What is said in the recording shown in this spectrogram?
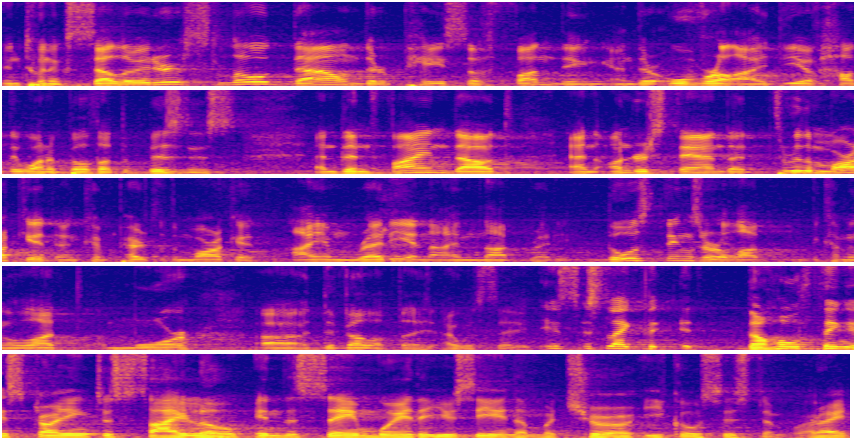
into an accelerator, slow down their pace of funding and their overall idea of how they want to build out the business, and then find out and understand that through the market and compared to the market, I am ready and I am not ready. Those things are a lot becoming a lot more uh, developed, I, I would say. It's, it's like the, it, the whole thing is starting to silo in the same way that you see in a mature ecosystem, right?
